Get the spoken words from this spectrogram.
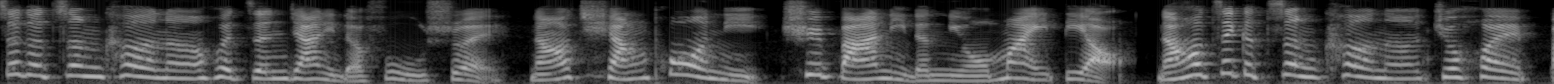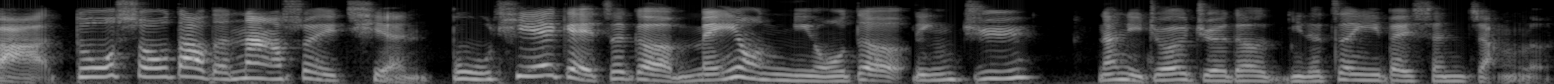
这个政客呢，会增加你的赋税，然后强迫你去把你的牛卖掉，然后这个政客呢，就会把多收到的纳税钱补贴给这个没有牛的邻居，那你就会觉得你的正义被伸张了。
